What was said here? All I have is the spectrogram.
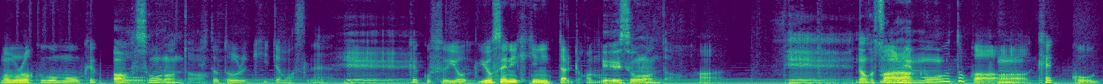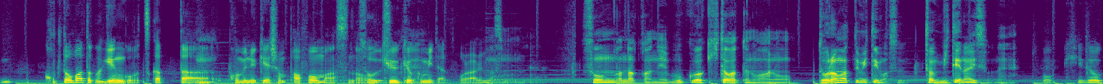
まあ、もう落語も結構あそうなんだ。一通り聞いてますね。へえ。結構よ寄せに聞きに行ったりとかも、えーそうなんだ。はへえ。んかい、まあその辺も、落語とか、う結構言葉とか言語を使ったうん。コミュニケーションパフォーマンスの究極みたいなところありますもんね。そんな中ね僕が聞きたかったのはあのドラマって見てます？多分見てないですよね。時々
